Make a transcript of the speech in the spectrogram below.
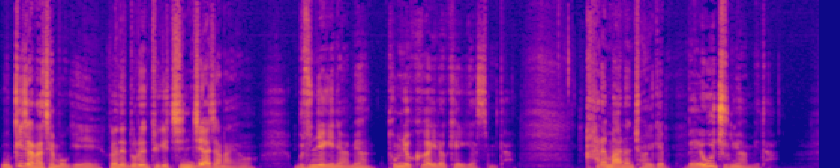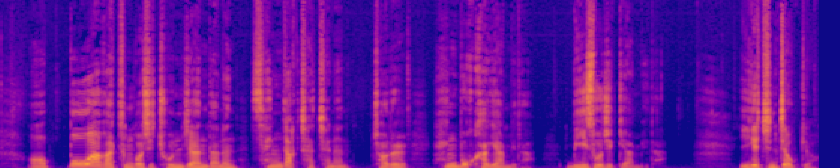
웃기잖아, 제목이. 그런데 노래는 되게 진지하잖아요. 무슨 얘기냐면 톰 요크가 이렇게 얘기했습니다. 카르마는 저에게 매우 중요합니다. 업보와 같은 것이 존재한다는 생각 자체는 저를 행복하게 합니다. 미소 짓게 합니다. 이게 진짜 웃겨.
